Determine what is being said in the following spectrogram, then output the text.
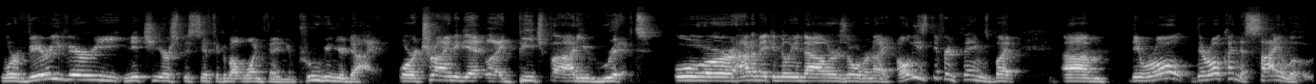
were very very niche or specific about one thing, improving your diet or trying to get like beach body ripped or how to make a million dollars overnight. All these different things, but um, they were all they're all kind of siloed.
